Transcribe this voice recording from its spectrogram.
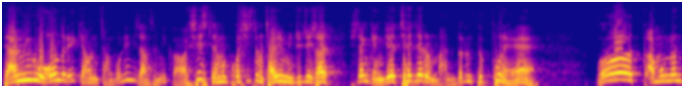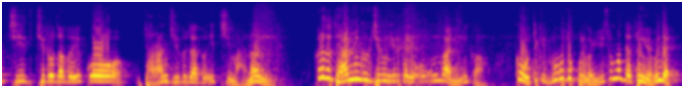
대한민국 오늘을 이렇게 하는 장본인이지 않습니까? 시스템은 국가 시스템은 자유민주주의 시장 경제 체제를 만드는 덕분에 뭐 까먹는 지, 지도자도 있고 잘한 지도자도 있지만은 그래도 대한민국이 지금 이렇게까지 온 거 아닙니까? 그 어떻게 누구 덕분인가? 이승만 대통령이야. 근데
